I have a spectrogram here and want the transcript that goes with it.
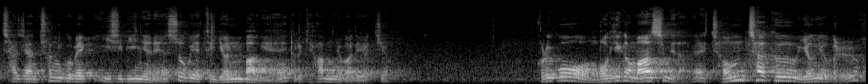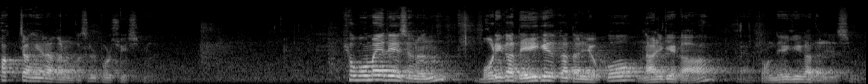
차지한 1922년에 소비에트 연방에 그렇게 합류가 되었죠. 그리고 먹이가 많습니다. 예, 점차 그 영역을 확장해 나가는 것을 볼 수 있습니다. 표범에 대해서는 머리가 네 개가 달렸고 날개가 또네 개가 달렸습니다.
